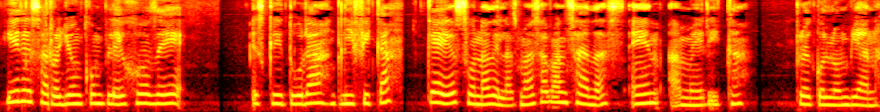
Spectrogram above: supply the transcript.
y desarrolló un complejo de escritura glífica que es una de las más avanzadas en América precolombiana.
